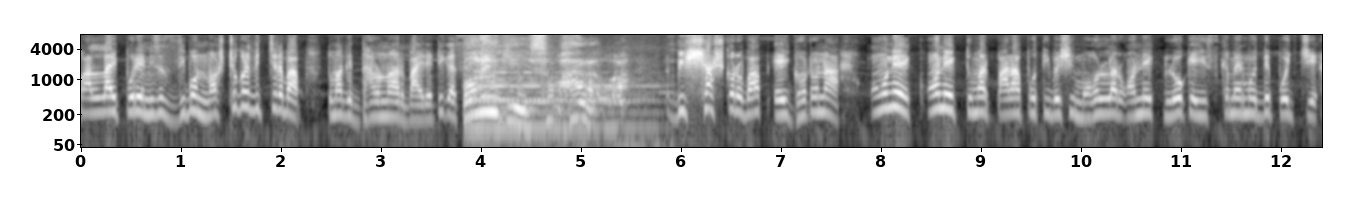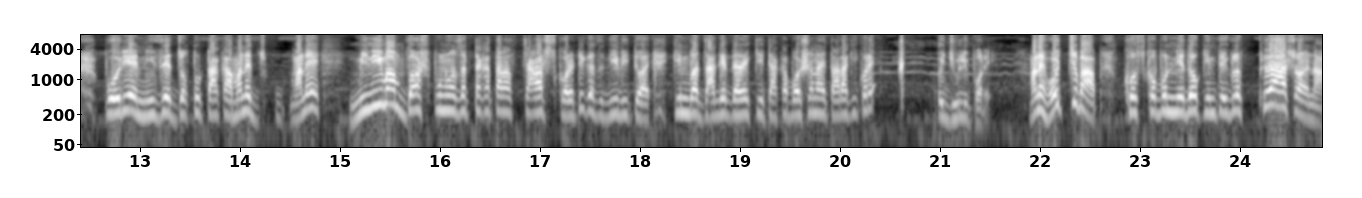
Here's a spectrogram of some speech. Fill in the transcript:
পাল্লায় পড়ে নিজের জীবন নষ্ট করে দিচ্ছে রে বাপ। তোমাকে ধারণার বাইরে ঠিক আছে? বলেন কি সুবহান আল্লাহ বিশ্বাস করো বাপ এই ঘটনা অনেক অনেক তোমার পাড়া প্রতিবেশী মহল্লার অনেক লোক এই স্ক্যামের মধ্যে পড়ছে। পড়িয়ে নিজের যত টাকা মানে মানে মিনিমাম দশ পনেরো হাজার টাকা তারা চার্জ করে ঠিক আছে দিয়ে দিতে হয়। কিংবা যাদের দ্বারা কি টাকা পয়সা নেয় তারা কি করে? ওই ঝুলি পড়ে। মানে হচ্ছে বাপ খোঁজ খবর নিয়ে দাও কিন্তু এগুলো ফ্ল্যাশ হয় না।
